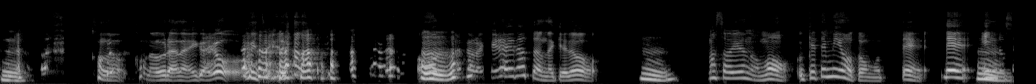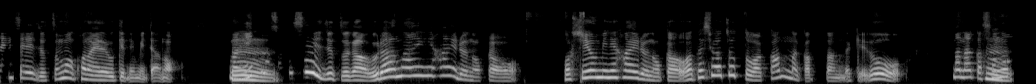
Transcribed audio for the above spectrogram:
うん。このこの占いがよみたいな。うん。思ったから嫌いだったんだけど、うん。まあ、そういうのも受けてみようと思ってでうん。インド先生術もこの間受けてみたの。まあ、うんインド先生術が占いに入るのかを星読みに入るのか私はちょっと分かんなかったんだけど、まあ、なんかその、うん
